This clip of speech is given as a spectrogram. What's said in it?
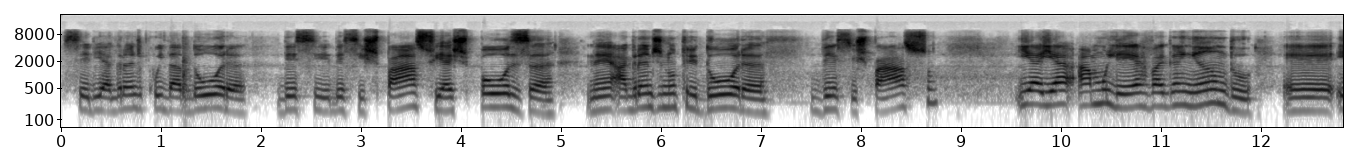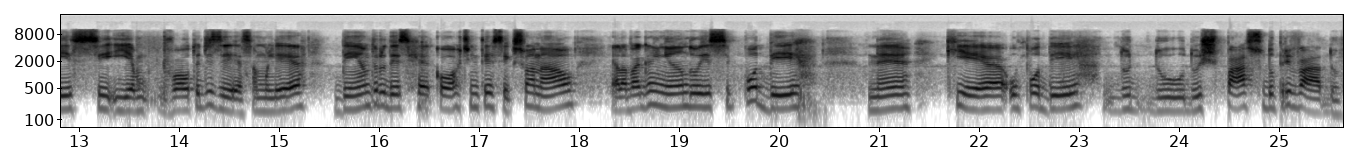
seria a grande cuidadora desse, desse espaço e a esposa, né, a grande nutridora desse espaço. E aí a, a mulher vai ganhando é, esse, e eu volto a dizer, essa mulher, dentro desse recorte interseccional, ela vai ganhando esse poder, né, que é o poder do, do, do espaço do privado.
